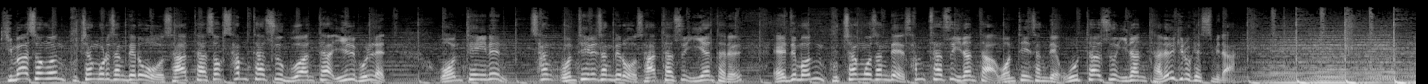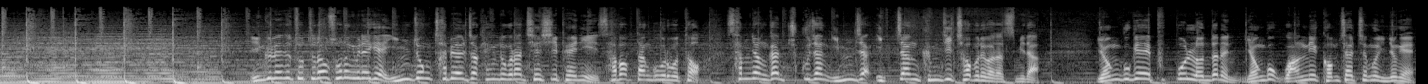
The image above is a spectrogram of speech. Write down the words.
김하성은 구창모를 상대로 4타석 3타수 무안타 1볼넷, 원태인은 상, 원태인을 상대로 4타수 2안타를, 에드먼 구창모 상대 3타수 1안타, 원태인 상대 5타수 1안타를 기록했습니다. 잉글랜드 토트넘 손흥민에게 인종차별적 행동을 한 첼시 팬이 사법당국으로부터 3년간 축구장 임자, 입장 금지 처분을 받았습니다. 영국의 풋볼 런던은 영국 왕립 검찰청을 인용해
